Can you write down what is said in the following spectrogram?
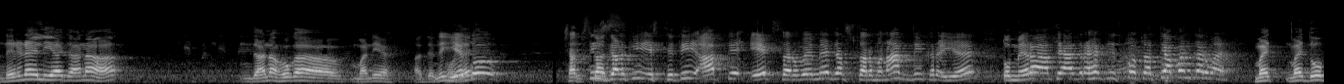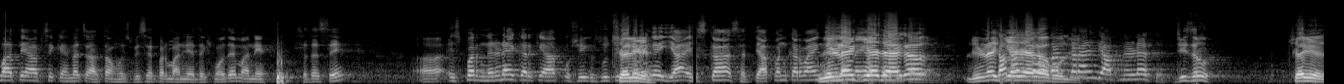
निर्णय लिया जाना जाना होगा माननीय अध्यक्ष ये तो छत्तीसगढ़ की स्थिति आपके एक सर्वे में जब शर्मनाक दिख रही है तो मेरा आपसे आग्रह है कि इसको सत्यापन करवाएँ। मैं मैं दो बातें आपसे कहना चाहता हूँ इस विषय पर माननीय अध्यक्ष महोदय माननीय सदस्य। इस पर निर्णय करके आपको शीघ्र सूचित करेंगे या इसका सत्यापन करवाएँगे निर्णय किया जाएगा। निर्णय किया जाएगा बोल कराएँगे आप निर्णय से। जी ज़रूर। चलिए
